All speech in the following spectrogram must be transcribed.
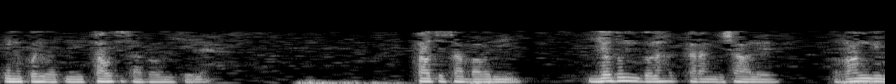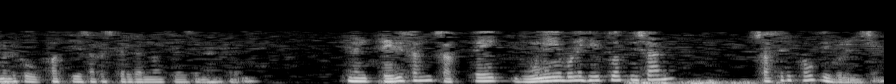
වෙන කොහෙවත් නෙවෙයි තවතිසා බවනි කියලා. තවතිසා බවනි යොදුන් 12ක් තරම් විශාල රංගිමලක උප්පත්තිය සකස් කරගන්නවා කියලා සඳහන් කරනවා. එහෙනම් ත්‍රිවිසං සත්‍යේ ගුණේ බොන හේතුවක් නිසානේ සසරේ පෞද්ගලික බොන නිසා.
